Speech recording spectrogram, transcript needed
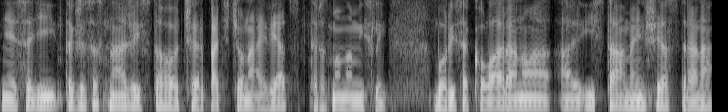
nesedí, takže sa snaží z toho čerpať čo najviac. Teraz mám na mysli Borisa Kolára, no a, a istá menšia strana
